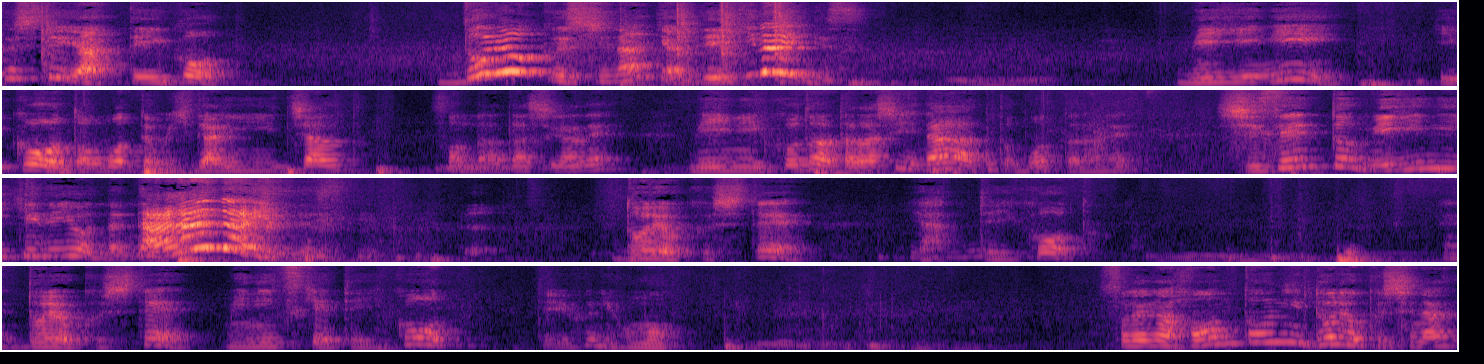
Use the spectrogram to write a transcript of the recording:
力してやっていこう。努力しなきゃできないんです。右に行こうと思っても左に行っちゃう。そんな私がね右に行くことは正しいなと思ったらね自然と右に行けるようにならないんです。努力してやっていこうと。努力して身につけていこうっていうふうに思う。それが本当に努力しな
